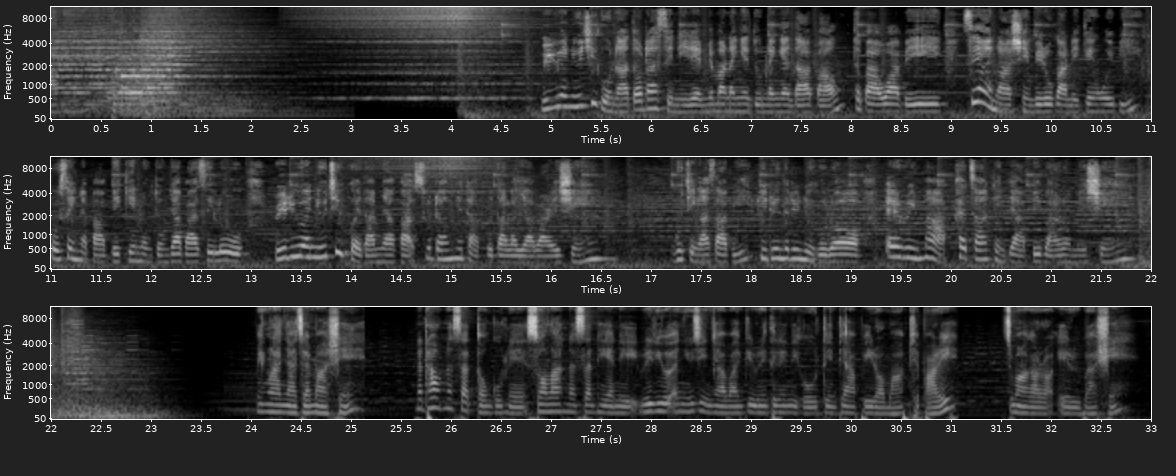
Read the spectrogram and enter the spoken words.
ါပြီ ရီရွယ်ညူးချီကိုနာတော်တာဆင်နေတဲ့မြန်မာနိုင်ငံသူနိုင်ငံသားပေါင်းတဘာဝပြီးဆရာနာရှင်ပြီးတို့ကနေကင်းဝေးပြီးကိုစိတ်နှစ်ပါးဘေးကင်းလုံခြုံကြပါစေလို့ရေဒီယိုညူးချီဖွယ်သားများကဆုတောင်းမြတ်တာပို့သလာရပါတယ်ရှင်။အခုချိန်ကစပြီးပြည်တွင်းသတင်းတွေကိုတော့အေရီမှဖက်ကြားတင်ပြပေးပါတော့မယ်ရှင်။မင်္ဂလာညချမ်းပါရှင်။ 2023ခုနှစ်ဇွန်လ22ရက်နေ့ရေဒီယိုအန်ယူဂျီညပိုင်းပြည်တွင်းသတင်းတွေကိုတင်ပြပေးတော့မှာဖြစ်ပါတယ်။ကျွန်မကတော့အေရီပါရှင်။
